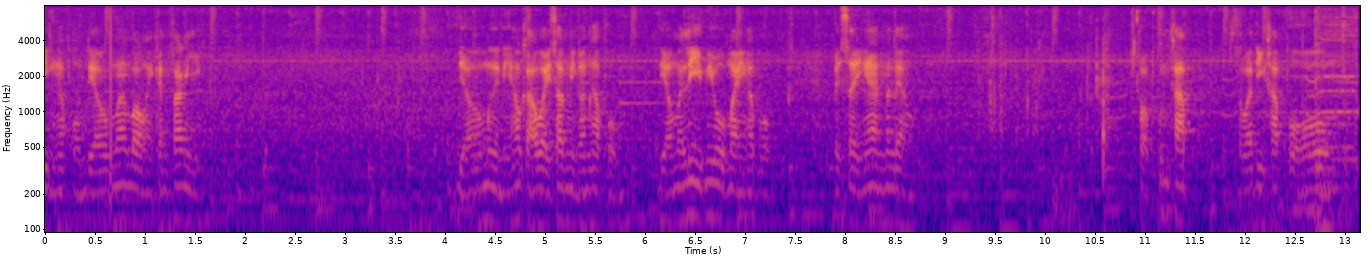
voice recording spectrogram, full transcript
ริง ๆ ครับผมเดี๋ยวมาบอกให้กันฟังอีก เดี๋ยวมือนี้เขากาไว้ซ้ำอีกก่อนครับผม เดี๋ยวมารีวิวใหม่ครับผม ไปใส่งานมาแล้ว ขอบคุณครับ สวัสดีครับผม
